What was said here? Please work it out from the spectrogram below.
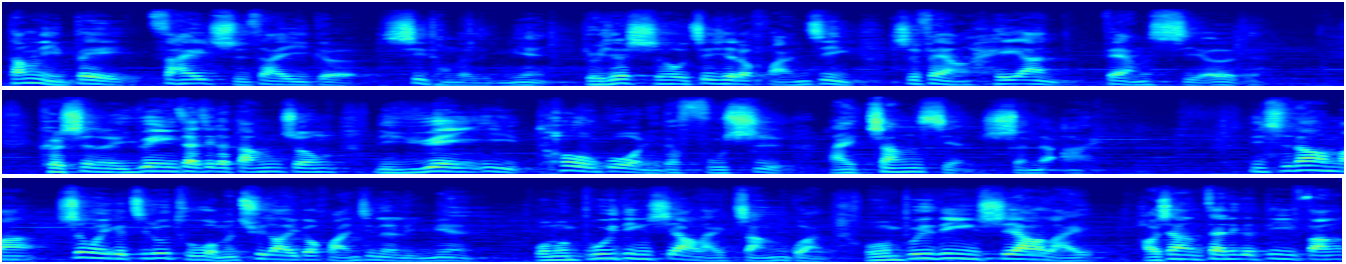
当你被栽植在一个系统的里面，有些时候这些的环境是非常黑暗、非常邪恶的。可是呢，你愿意在这个当中，你愿意透过你的服饰来彰显神的爱。你知道吗？身为一个基督徒，我们去到一个环境的里面，我们不一定是要来掌管，我们不一定是要来，好像在那个地方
